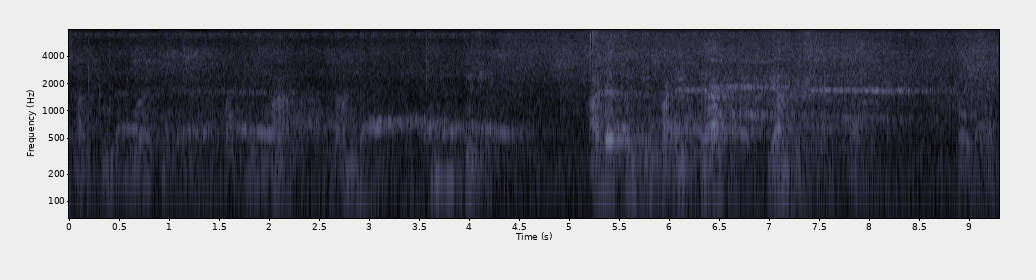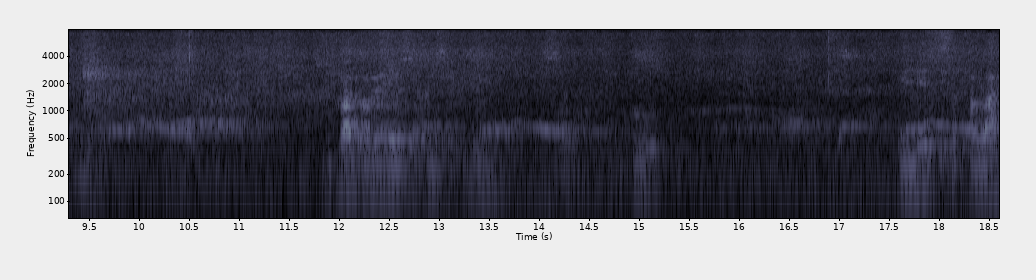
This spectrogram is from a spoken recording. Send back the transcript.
satu dua tiga empat lima enam tujuh. Ada tujuh faedah yang disebutkan. Atau fadilah disebutkan oleh Syekh Syekhin itu ini setelah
